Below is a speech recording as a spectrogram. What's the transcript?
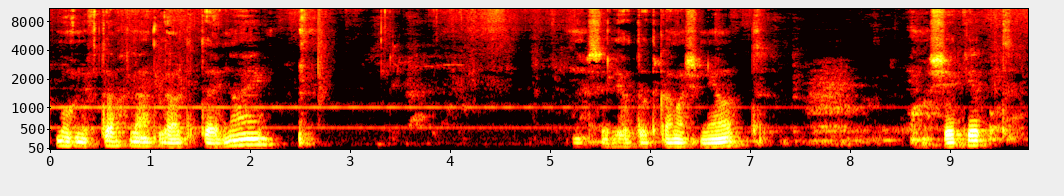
בואו נפתח לאט לאט את העיניים. ננסה להיות עוד כמה שניות עם השקט.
